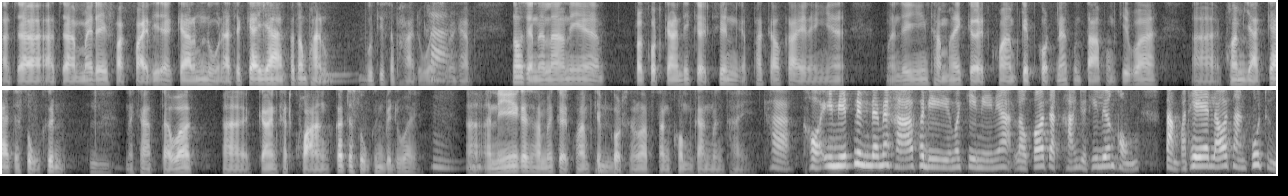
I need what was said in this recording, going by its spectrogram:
อาจจะอาจจะไม่ได้ฝักใฝ่ที่จะแก้รัฐธรรมนูญอาจจะแก้ยากเพราะต้องผ่านวุฒิสภาด้วยค่ะ ใช่ไหมครับนอกจากนั้นแล้วเนี่ยปรากฏการณ์ที่เกิดขึ้นกับพรรคก้าวไกลอะไรอย่างเงี้ยมันจะยิ่งทำให้เกิดความเก็บกดนะคุณตาผมคิดว่าอ่าความอยากแก้จะสูงขึ้น นะครับแต่ว่าอ่า การขัดขวางก็จะสูงขึ้นไปด้วยอืมอ่าอันนี้ก็จะทำให้เกิดความเก็บกดสำหรับสังคมการเมืองไทย ค่ะ ขออีกนิดนึงได้ไหมคะ พอดีเมื่อกี้นี้เนี่ยเราก็จะค้างอยู่ที่เรื่องของต่างประเทศ แล้วอาจารย์พูดถึง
